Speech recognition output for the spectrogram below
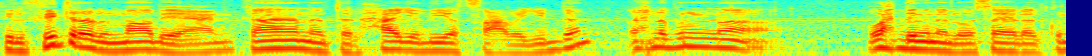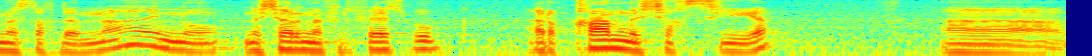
في الفترة الماضية يعني كانت الحاجة دي صعبة جدا. وإحنا كنا واحدة من الوسائل اللي كنا استخدمناها إنه نشرنا في الفيسبوك أرقامنا الشخصية آه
